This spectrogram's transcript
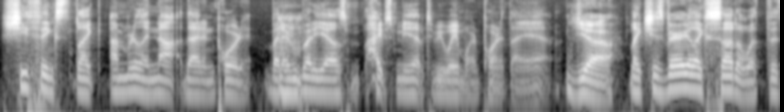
she thinks like I'm really not that important, but Mhm. everybody else hypes me up to be way more important than I am. Yeah. Like she's very like subtle with the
